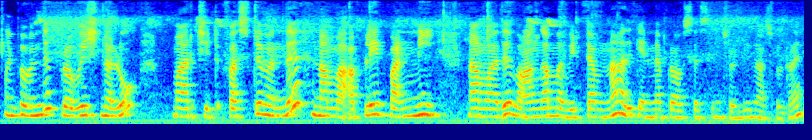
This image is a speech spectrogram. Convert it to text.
இப்போ வந்து ப்ரொவிஷ்னலும் மார்க் ஷீட் ஃபஸ்ட்டு வந்து நம்ம அப்ளை பண்ணி நம்ம அது வாங்காமல் விட்டோம்னா அதுக்கு என்ன ப்ராசஸ்ன்னு சொல்லி நான் சொல்கிறேன்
